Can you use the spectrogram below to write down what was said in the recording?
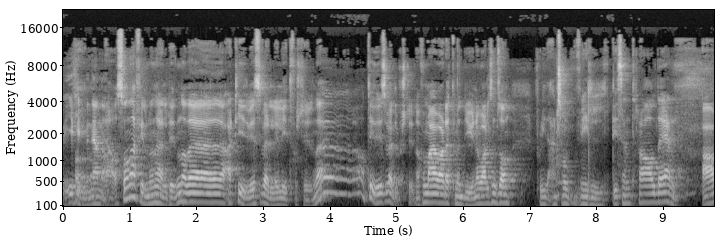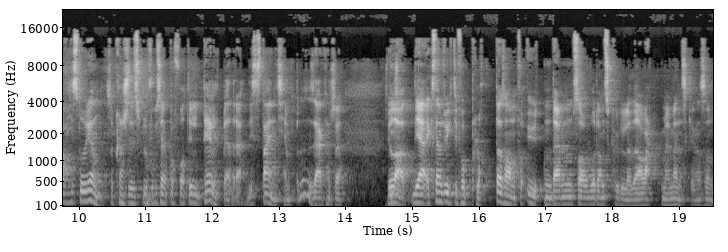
i filmen igjen. Da. og Sånn er filmen hele tiden, og det er tidvis veldig lite forstyrrende. Og tidvis veldig forstyrrende. For meg var dette med dyrene var liksom sånn Fordi det er en så veldig sentral del av historien, så kanskje de skulle fokusert på å få til det litt bedre. De steinkjempene syns jeg kanskje Jo da, de er ekstremt viktige for plottet. Sånn, for uten dem, så hvordan skulle det ha vært med menneskene som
